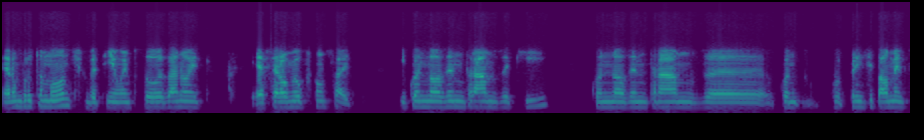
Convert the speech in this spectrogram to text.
eram brutamontes, que batiam em pessoas à noite. Esse era o meu preconceito. E quando nós entramos aqui, quando nós entramos, uh, quando, principalmente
